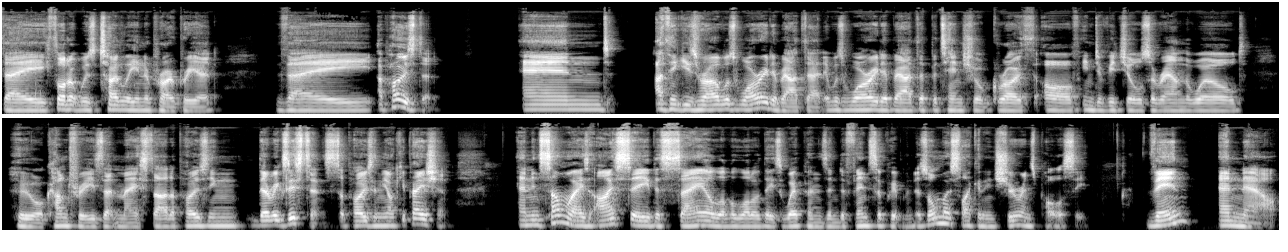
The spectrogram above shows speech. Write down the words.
They thought it was totally inappropriate. They opposed it. And I think Israel was worried about that. It was worried about the potential growth of individuals around the world who or countries that may start opposing their existence, opposing the occupation. And in some ways, I see the sale of a lot of these weapons and defense equipment as almost like an insurance policy. Then and now.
